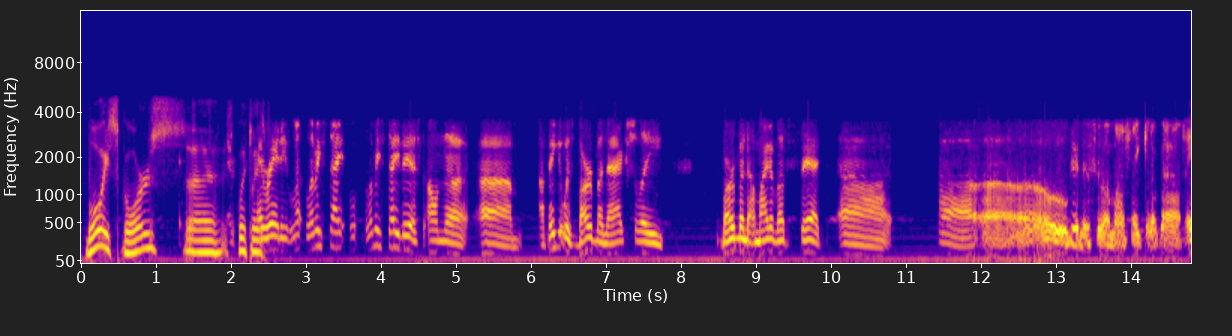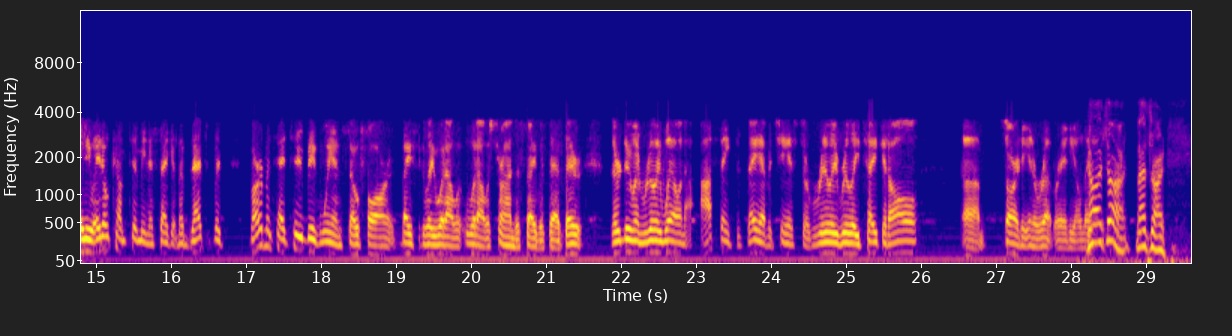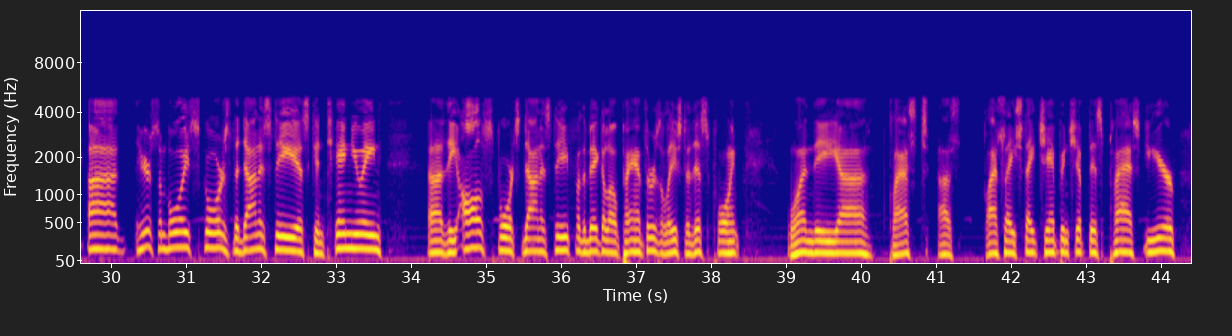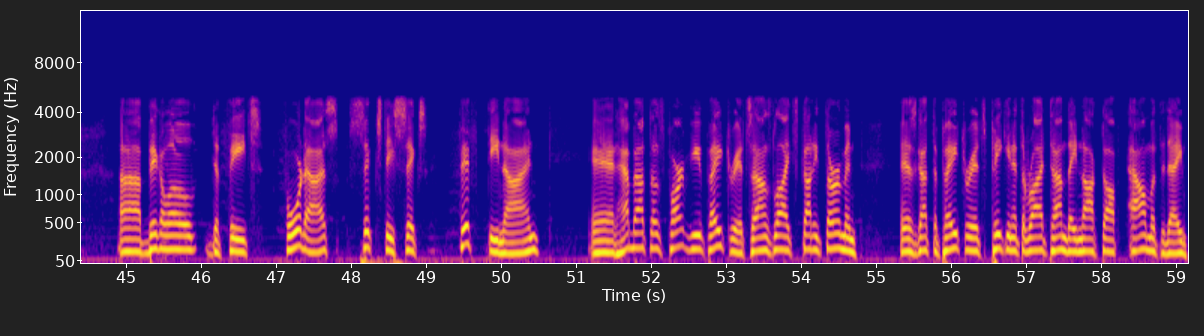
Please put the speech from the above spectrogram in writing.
boys' scores uh, as quickly. Hey, as Randy, let, let me say let me say this on the. Um, I think it was Bourbon actually. Bourbon I might have upset. Uh, uh, oh goodness, who am I thinking about? Anyway, it'll come to me in a second. But that's but Bourbon's had two big wins so far. Basically, what I what I was trying to say with that, they're they're doing really well, and I, I think that they have a chance to really really take it all. Um, sorry to interrupt, Randy, on that. No, it's all right. That's all right. Uh, here's some boys' scores. The dynasty is continuing. Uh, the all sports dynasty for the Bigelow Panthers, at least to this point, won the uh, class uh, Class A state championship this past year. Uh, Bigelow defeats Fordyce 66 59. And how about those Parkview Patriots? Sounds like Scotty Thurman has got the Patriots peaking at the right time. They knocked off Alma today,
